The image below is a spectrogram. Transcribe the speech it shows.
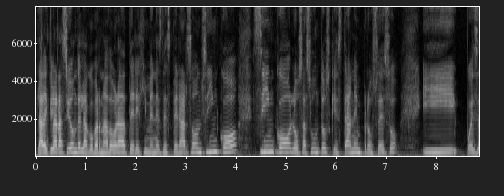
La declaración de la gobernadora Tere Jiménez de Esperar son cinco, cinco los asuntos que están en proceso y pues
